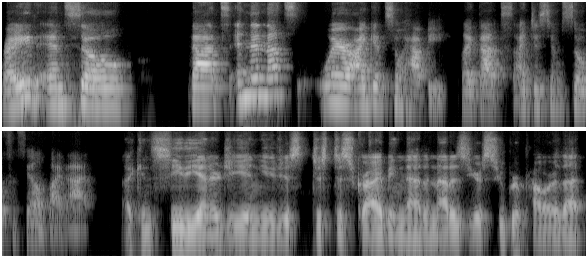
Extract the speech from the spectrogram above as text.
Right. And so that's, and then that's where I get so happy. Like that's, I just am so fulfilled by that. I can see the energy in you just just describing that, and that is your superpower that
